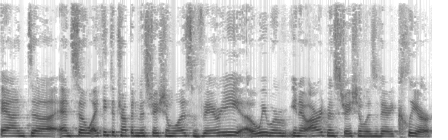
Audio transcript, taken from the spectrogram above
And, uh, and so I think the Trump administration was very, uh, we were, you know, our administration was very clear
